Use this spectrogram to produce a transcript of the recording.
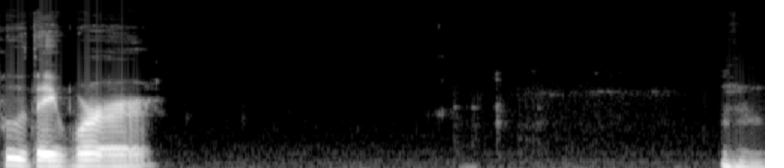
who they were. hmm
